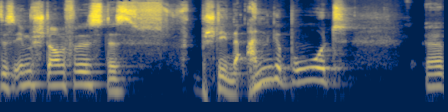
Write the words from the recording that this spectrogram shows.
des Impfstoffes, das bestehende Angebot äh,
